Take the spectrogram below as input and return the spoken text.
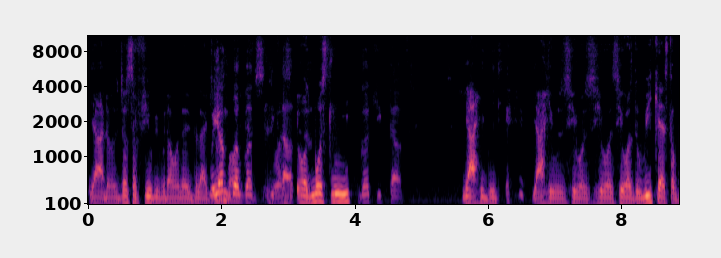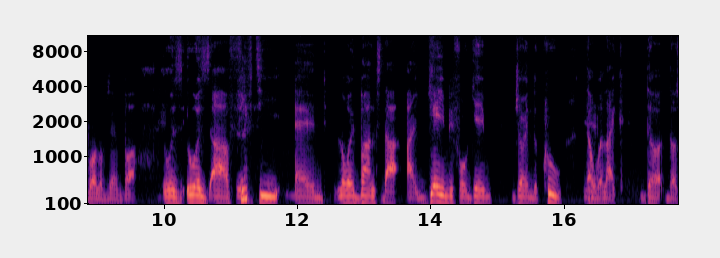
Yeah, there was just a few people that wanted to be like But Young got was- it kicked was, out. it was mostly got kicked out. yeah, he did. Yeah, he was he was he was he was the weakest of all of them. But it was it was uh fifty and Lloyd Banks that uh, game before game joined the crew that Yeah. were like the the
